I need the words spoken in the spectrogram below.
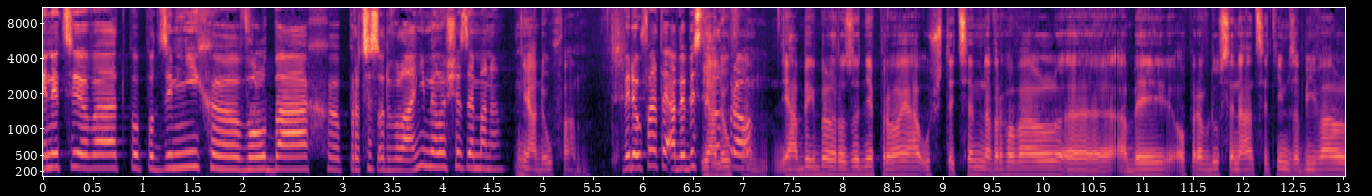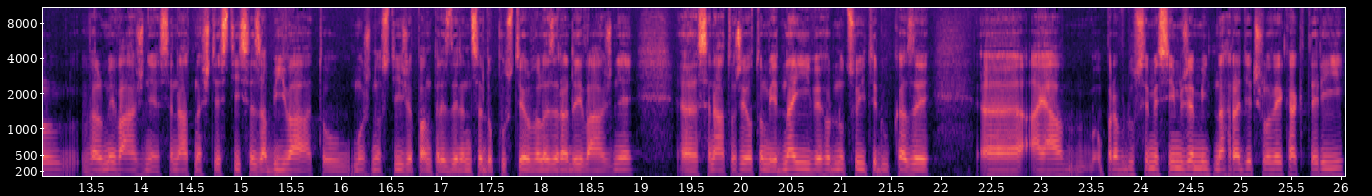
iniciovat po podzimních eh, volbách eh, proces odvolání Miloše Zemana? Já doufám. Vy doufáte, aby byste Já byl pro? doufám. Já bych byl rozhodně pro. Já už teď jsem navrhoval, eh, aby opravdu Senát se tím zabýval velmi vážně. Senát naštěstí se zabývá tou možností, že pan prezident se dopustil velezrady vážně. Senátoři o tom jednají, vyhodnocují ty důkazy. A já opravdu si myslím, že mít na hradě člověka, který,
